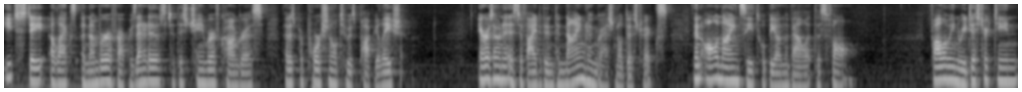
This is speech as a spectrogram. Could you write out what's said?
each state elects a number of representatives to this chamber of Congress that is proportional to its population. Arizona is divided into nine congressional districts, and all nine seats will be on the ballot this fall. Following redistricting,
